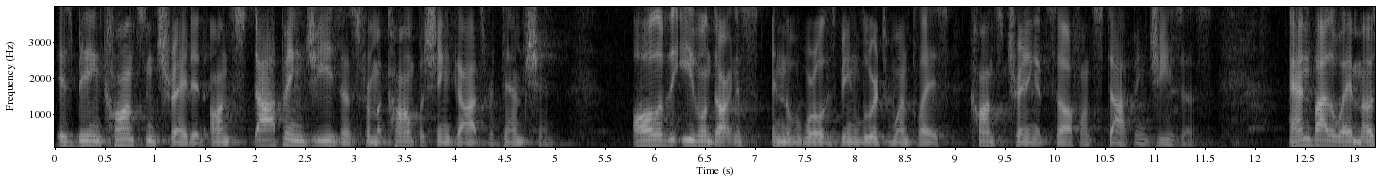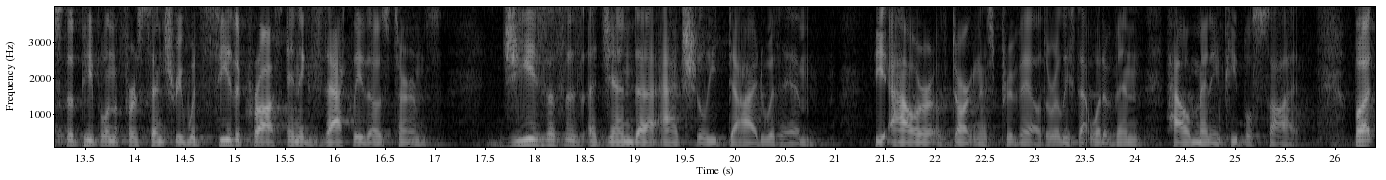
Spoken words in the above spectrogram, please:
is being concentrated on stopping Jesus from accomplishing God's redemption. All of the evil and darkness in the world is being lured to one place, concentrating itself on stopping Jesus. And by the way, most of the people in the first century would see the cross in exactly those terms. Jesus' agenda actually died with him. The hour of darkness prevailed, or at least that would have been how many people saw it. But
